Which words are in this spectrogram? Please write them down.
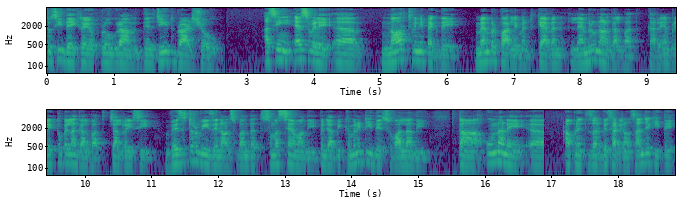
ਤੁਸੀਂ ਦੇਖ ਰਹੇ ਹੋ ਪ੍ਰੋਗਰਾਮ ਦਿਲਜੀਤ ਬਰਾੜ ਸ਼ੋ ਅਸੀਂ ਇਸ ਵੇਲੇ ਨਾਰਥ ਵਿਨੀਪੈਗ ਦੇ ਮੈਂਬਰ ਪਾਰਲੀਮੈਂਟ ਕੈਵਨ ਲੈਂਬਰੂ ਨਾਲ ਗੱਲਬਾਤ ਕਰ ਰਹੇ ਹਾਂ। ਬ੍ਰੇਕ ਤੋਂ ਪਹਿਲਾਂ ਗੱਲਬਾਤ ਚੱਲ ਰਹੀ ਸੀ ਵਿਜ਼ਿਟਰ ਵੀਜ਼ੇ ਨਾਲ ਸੰਬੰਧਿਤ ਸਮੱਸਿਆਵਾਂ ਦੀ, ਪੰਜਾਬੀ ਕਮਿਊਨਿਟੀ ਦੇ ਸਵਾਲਾਂ ਦੀ। ਤਾਂ ਉਹਨਾਂ ਨੇ ਆਪਣੇ ਤਜਰਬੇ ਸਾਡੇ ਨਾਲ ਸਾਂਝੇ ਕੀਤੇ।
